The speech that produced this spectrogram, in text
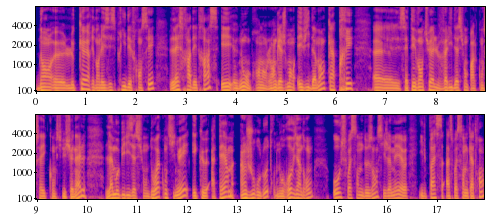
dans euh, le cœur et dans les esprits des Français laissera des traces. Et euh, nous, on prend l'engagement, évidemment, qu'après euh, cette éventuelle validation par le Conseil constitutionnel, la mobilisation doit continuer et que à terme, un jour ou l'autre, nous reviendrons aux 62 ans, si jamais euh, il passe à 64 ans.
